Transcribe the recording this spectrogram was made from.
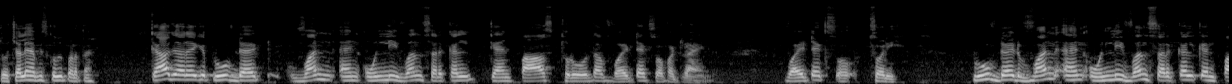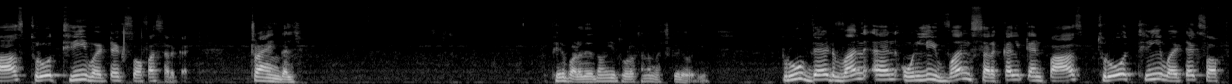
तो चलें, अब इसको भी पढ़ते हैं। क्या जा रहा है कि prove that one and only one circle can pass through the vertex of a triangle vertex sorry prove that one and only one circle can pass through three vertex of a circle triangle फिर पढ़ देता हूँ, ये थोड़ा सा ना मुश्किल हो रही है। Prove that one and only one circle can pass through three vertex of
